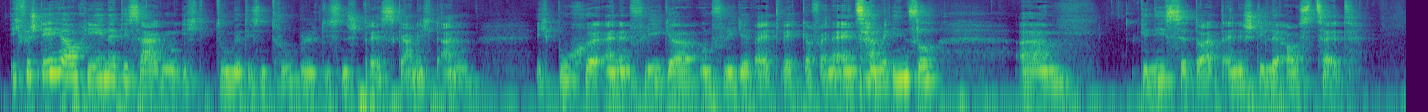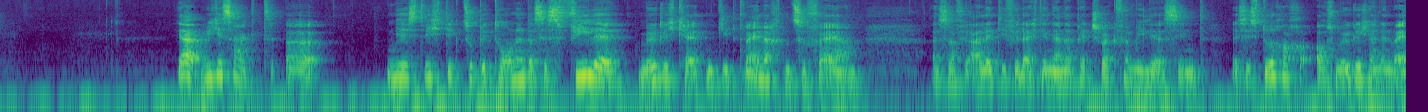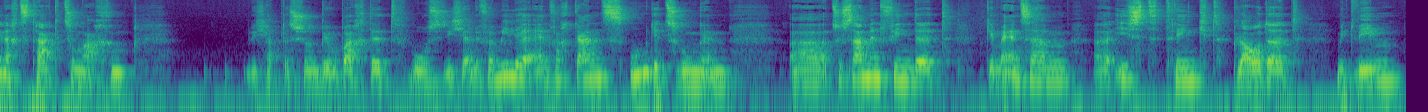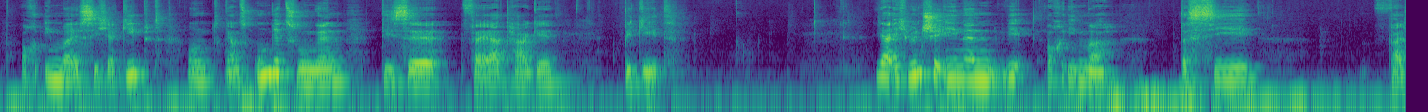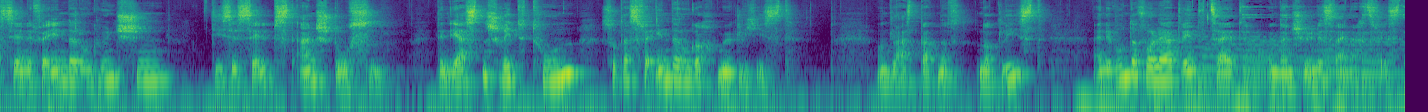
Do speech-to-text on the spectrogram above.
Ich verstehe auch jene, die sagen, ich tue mir diesen Trubel, diesen Stress gar nicht an. Ich buche einen Flieger und fliege weit weg auf eine einsame Insel. Ähm, genieße dort eine stille Auszeit. Ja, wie gesagt, äh, mir ist wichtig zu betonen, dass es viele Möglichkeiten gibt, Weihnachten zu feiern. Also für alle, die vielleicht in einer Patchwork-Familie sind. Es ist durchaus möglich, einen Weihnachtstag zu machen. Ich habe das schon beobachtet, wo sich eine Familie einfach ganz ungezwungen äh, zusammenfindet, gemeinsam äh, isst, trinkt, plaudert mit wem auch immer es sich ergibt und ganz ungezwungen diese Feiertage begeht. Ja, ich wünsche Ihnen, wie auch immer, dass Sie, falls Sie eine Veränderung wünschen, diese selbst anstoßen, den ersten Schritt tun, sodass Veränderung auch möglich ist. Und last but not least, eine wundervolle Adventzeit und ein schönes Weihnachtsfest.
